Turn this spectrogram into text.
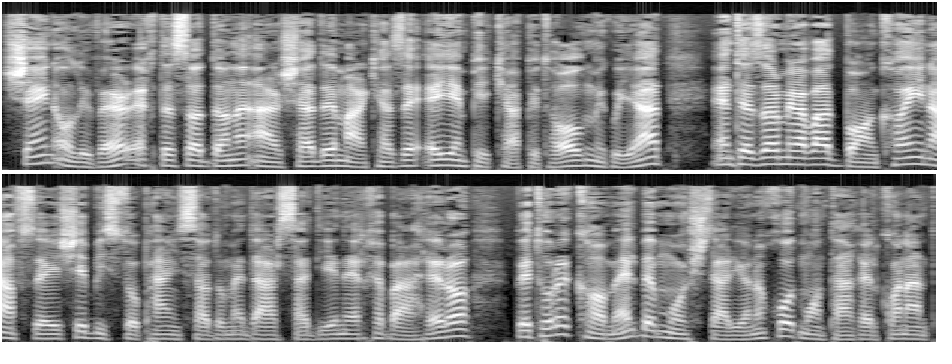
شین الیور اقتصاددان ارشد مرکز AMP کپیتال می‌گوید انتظار می رود بانک های این افزایش 25 صدم درصدی نرخ بهره را به طور کامل به مشتریان خود منتقل کنند.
